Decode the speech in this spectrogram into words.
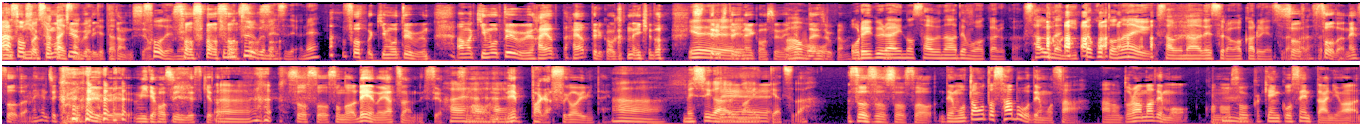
あそうそうキモトゥーブで言ってたんですよそうだよね。そうそうそうそうキモトゥーブのやつだよね。そうそう、キモトゥーブ。あんまキモトゥーブ流行流行ってるか分かんないけど、知ってる人いないかもしれないけど、大丈夫かな。俺ぐらいのサウナーでもわかるか。サウナに行ったことないサウナーですらわかるやつだそうから。そうだね、そうだね。じゃあ、キモトゥーブ見てほしいんですけど、うん。そうそう、その例のやつなんですよ。その熱波がすごいみたいな。ああ、飯がうまいってやつだ。そうそうそうそう。で、もともと茶道でもさ、あの、ドラマでも、このうん草加健康センターには、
